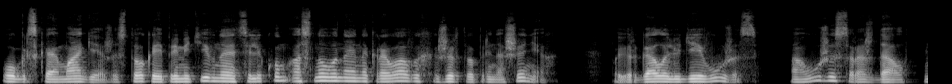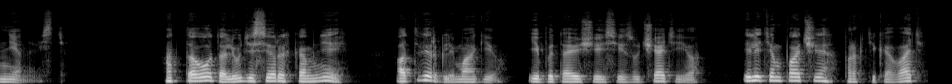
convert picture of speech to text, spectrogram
Огрская магия, жестокая и примитивная, целиком основанная на кровавых жертвоприношениях, повергала людей в ужас, а ужас рождал ненависть. Оттого-то люди серых камней отвергли магию и пытающиеся изучать ее, или тем паче практиковать,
